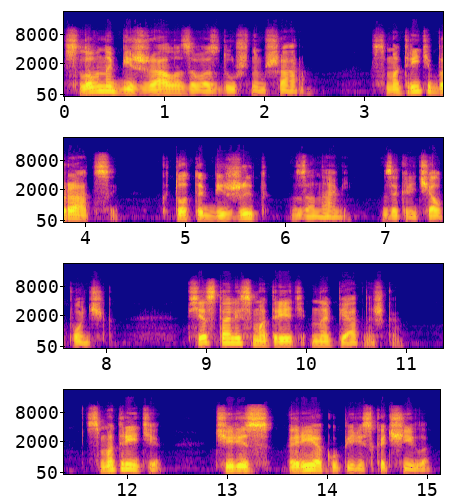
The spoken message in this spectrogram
словно бежало за воздушным шаром. «Смотрите, братцы, кто-то бежит за нами!» — закричал Пончик. Все стали смотреть на пятнышко. «Смотрите, через реку перескочило!» —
